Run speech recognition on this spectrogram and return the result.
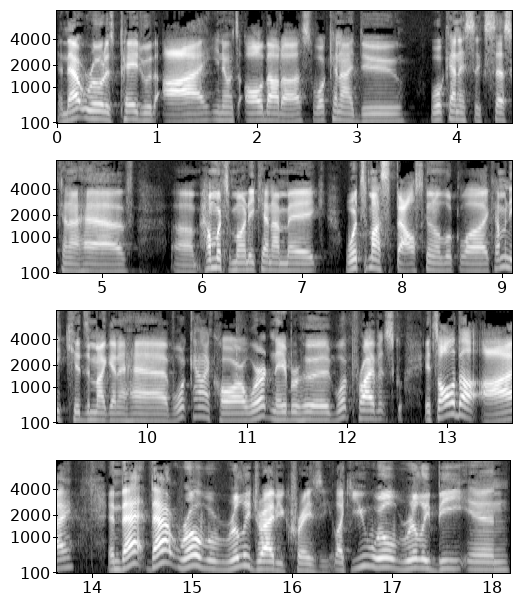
And that road is paved with I. You know, it's all about us. What can I do? What kind of success can I have? Um, how much money can I make? What's my spouse going to look like? How many kids am I going to have? What kind of car? What neighborhood? What private school? It's all about I. And that, that road will really drive you crazy. Like you will really be in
